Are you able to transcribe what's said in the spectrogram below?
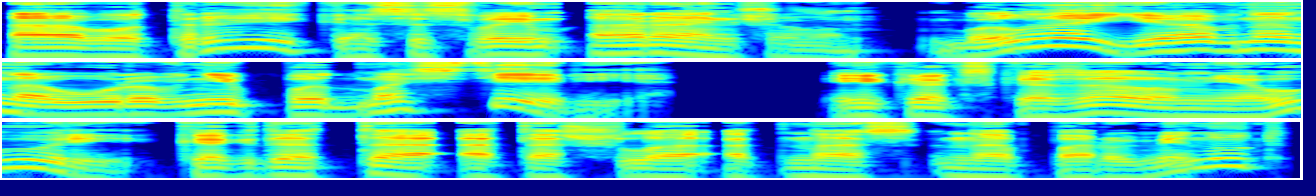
А вот Рейка со своим оранжевым была явно на уровне подмастерья. И, как сказала мне Ори, когда та отошла от нас на пару минут,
